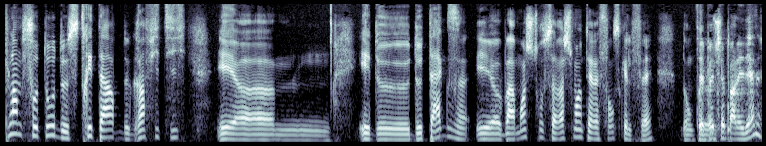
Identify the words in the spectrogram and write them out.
plein de photos de street art, de graffiti et euh, et de, de tags. Et euh, bah moi, je trouve ça vachement intéressant ce qu'elle fait. Donc T'as euh, pas déjà parlé d'elle?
